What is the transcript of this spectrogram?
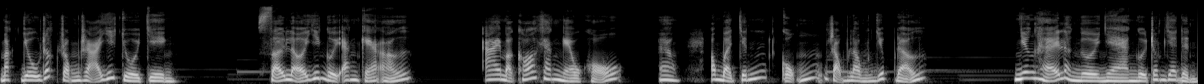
Mặc dù rất rộng rãi với chùa chiền Sợi lợi với người ăn kẻ ở Ai mà khó khăn nghèo khổ không? Ông bà chính cũng rộng lòng giúp đỡ. Nhưng hễ là người nhà, người trong gia đình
